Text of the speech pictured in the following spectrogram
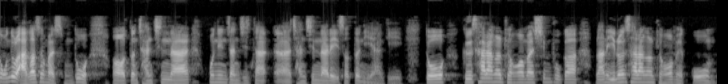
오늘 아가서 말씀도 어, 어떤 잔칫날, 혼인 아, 잔칫날 에 있었던 이야기, 또 그 사랑을 경험한 신부가 나는 이런 사랑을 경험했고,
